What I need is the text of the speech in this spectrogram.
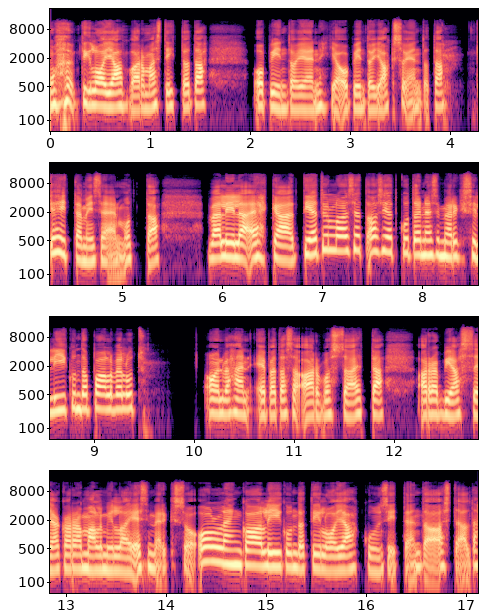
tiloja varmasti tota, opintojen ja opintojaksojen tota, kehittämiseen, mutta välillä ehkä tietynlaiset asiat, kuten esimerkiksi liikuntapalvelut, on vähän epätasa-arvossa, että Arabiassa ja Karamalmilla ei esimerkiksi ole ollenkaan liikuntatiloja, kun sitten taas täältä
